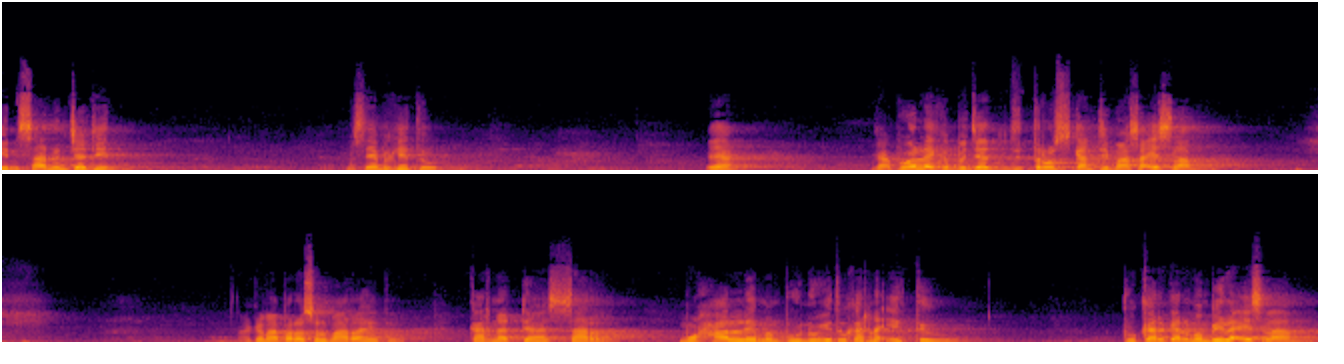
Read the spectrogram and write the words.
insanun jadid. Mestinya begitu. Ya. nggak boleh kebencian diteruskan di masa Islam. Nah, kenapa Rasul marah itu? Karena dasar muhalim membunuh itu karena itu. Bukan karena membela Islam.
